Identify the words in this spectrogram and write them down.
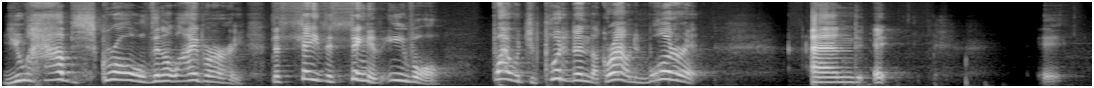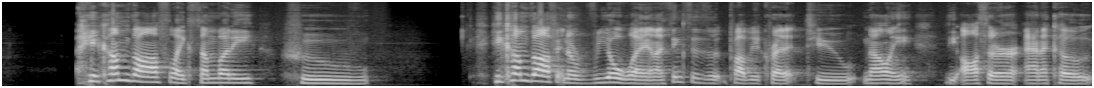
You have scrolls in a library that say this thing is evil. Why would you put it in the ground and water it? And it, it he comes off like somebody who he comes off in a real way, and I think this is probably a credit to not only the author Anako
